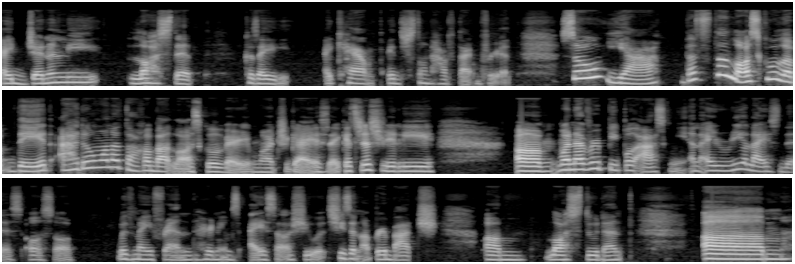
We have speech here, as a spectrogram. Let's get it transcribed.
I genuinely lost it because I I can't. I just don't have time for it. So yeah, that's the law school update. I don't want to talk about law school very much, guys. Like it's just really um whenever people ask me, and I realized this also with my friend. Her name's Isa. She was she's an upper batch um law student um,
